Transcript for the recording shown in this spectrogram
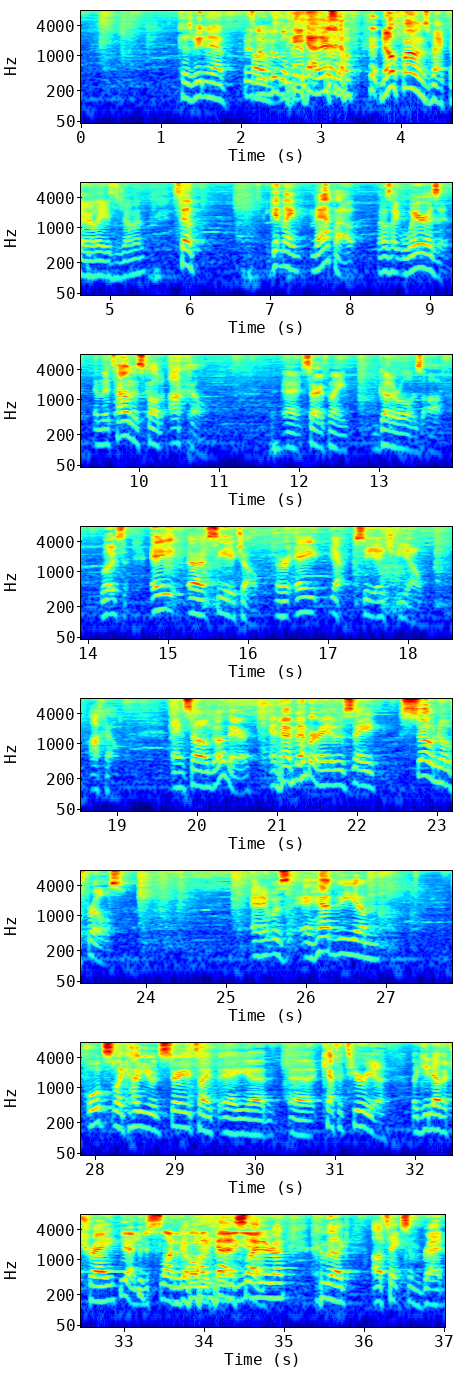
because we didn't have. There's no. Google Maps. yeah, there's no no phones back there, ladies and gentlemen. So I get my map out. I was like, "Where is it?" And the town is called Achel. Uh, sorry if my guttural is off. Well, it's A uh, C H L or A yeah C H E L, Achel. And so I'll go there, and I remember it was a so no frills, and it was it had the um, old like how you would stereotype a uh, uh, cafeteria, like you'd have a tray Yeah, you just slide it go on, yeah, thing, slide it around, and be like, I'll take some bread,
